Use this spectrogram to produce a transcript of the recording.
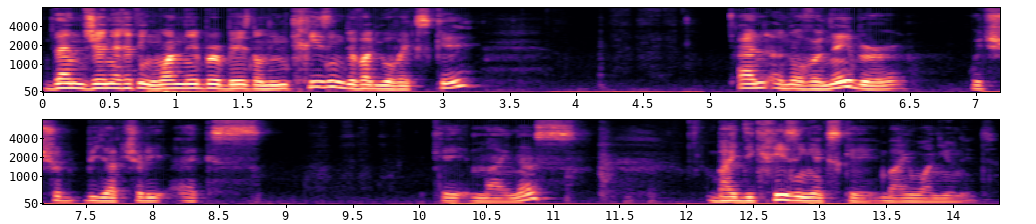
then generating one neighbor based on increasing the value of xk, and another neighbor, which should be actually xk minus, by decreasing xk by one unit.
